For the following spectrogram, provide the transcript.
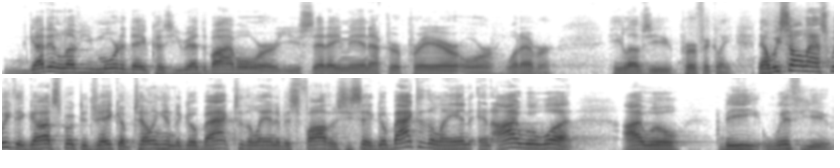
God didn't love you more today because you read the Bible or you said amen after a prayer or whatever. He loves you perfectly. Now, we saw last week that God spoke to Jacob, telling him to go back to the land of his fathers. He said, Go back to the land, and I will what? I will be with you,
